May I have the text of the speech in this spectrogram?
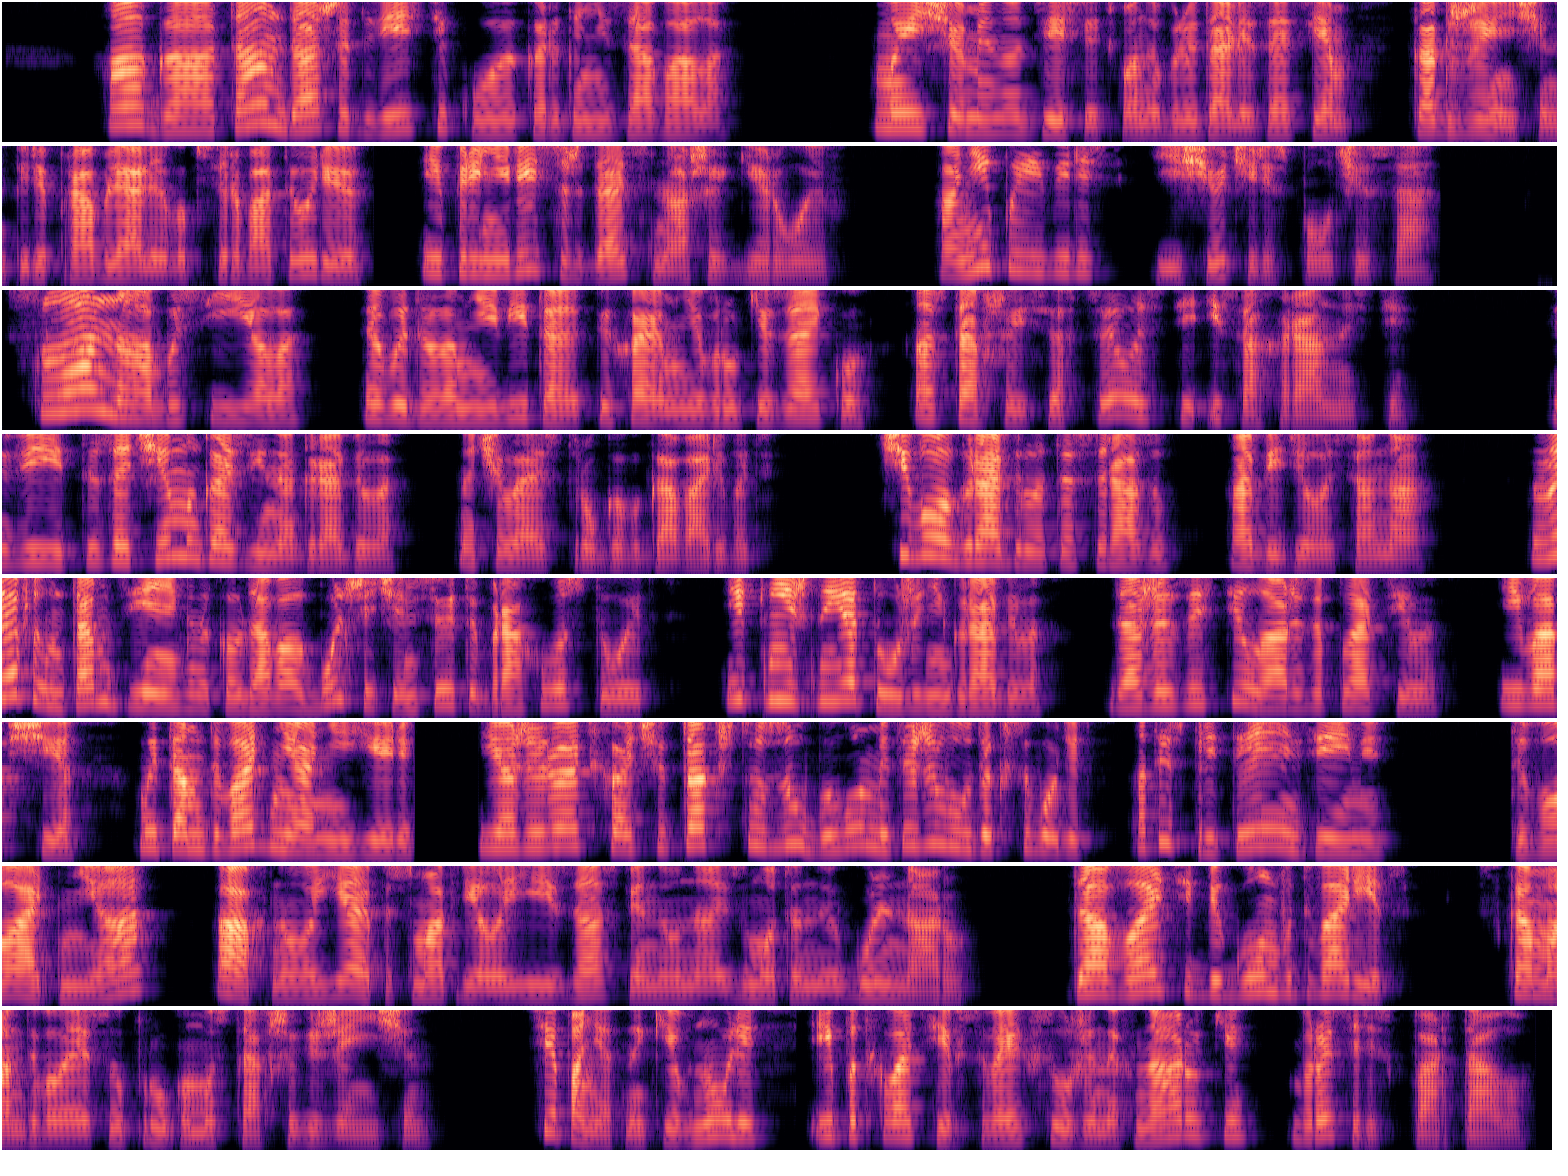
«Ага, там даже двести коек организовала». Мы еще минут десять понаблюдали за тем, как женщин переправляли в обсерваторию и принялись ждать наших героев. Они появились еще через полчаса. «Слона бы съела», – выдала мне Вита, пихая мне в руки зайку, оставшуюся в целости и сохранности. «Вит, ты зачем магазин ограбила?» – начала я строго выговаривать. «Чего ограбила-то сразу?» – обиделась она. «Лев им там денег наколдовал больше, чем все это барахло стоит. И книжный я тоже не грабила, даже за стеллаж заплатила. И вообще, мы там два дня не ели, я жрать хочу так, что зубы ломит и желудок сводит, а ты с претензиями. Два дня? Ахнула я и посмотрела ей за спину на измотанную Гульнару. Давайте бегом в дворец, скомандовала я супругам уставших женщин. Те, понятно, кивнули и, подхватив своих суженых на руки, бросились к порталу.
